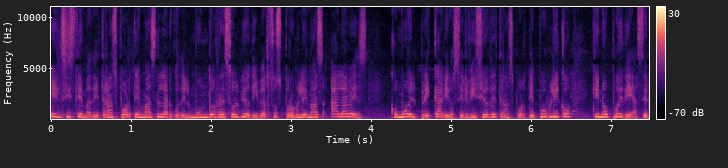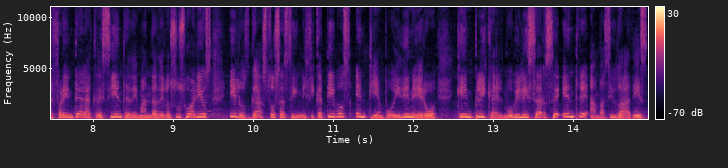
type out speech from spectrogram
El sistema de transporte más largo del mundo resolvió diversos problemas a la vez, como el precario servicio de transporte público que no puede hacer frente a la creciente demanda de los usuarios y los gastos significativos en tiempo y dinero que implica el movilizarse entre ambas ciudades,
